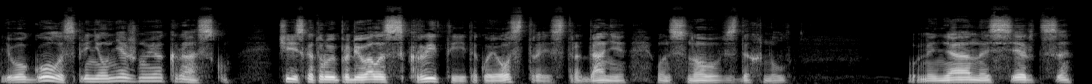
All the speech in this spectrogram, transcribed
Его голос принял нежную окраску, через которую пробивалось скрытое и такое острое страдание. Он снова вздохнул. «У меня на сердце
